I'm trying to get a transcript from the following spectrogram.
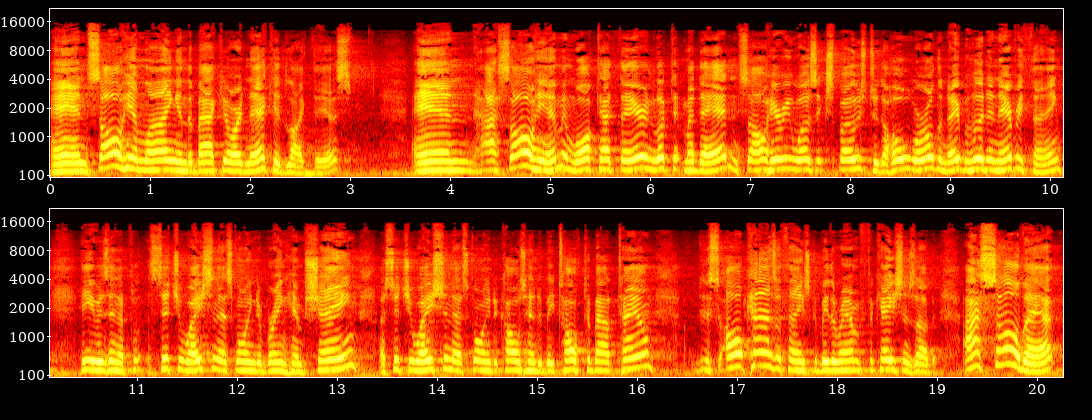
and saw him lying in the backyard naked like this. And I saw him and walked out there and looked at my dad and saw here he was exposed to the whole world, the neighborhood, and everything. He was in a situation that's going to bring him shame, a situation that's going to cause him to be talked about town. Just all kinds of things could be the ramifications of it. I saw that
